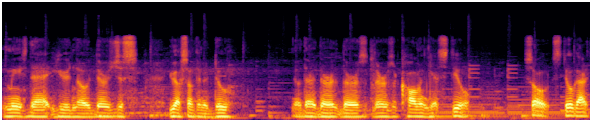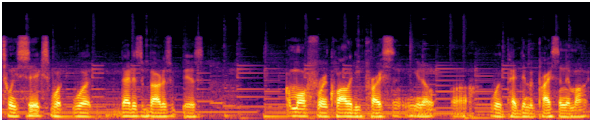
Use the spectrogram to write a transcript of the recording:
means that you know there's just you have something to do. You know there there there's there's a calling yet still. So still got a 26 what what that is about is is I'm offering quality pricing, you know, uh, with pandemic pricing in mind,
